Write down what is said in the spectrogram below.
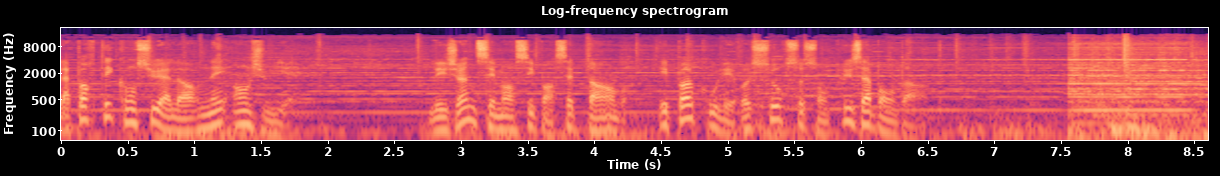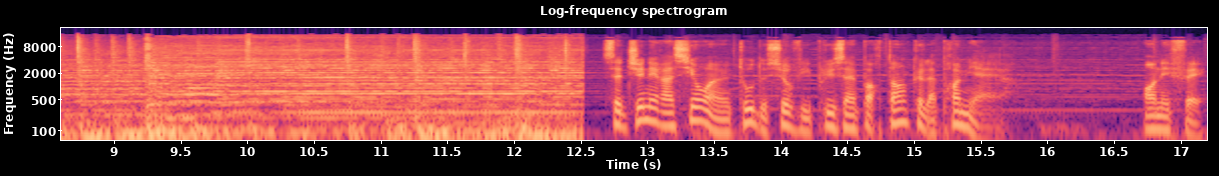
La portée conçue alors naît en juillet. Les jeunes s'émancipent en septembre, époque où les ressources sont plus abondantes. Cette génération a un taux de survie plus important que la première. En effet,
